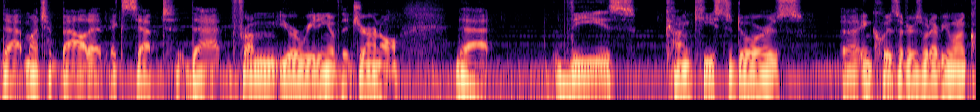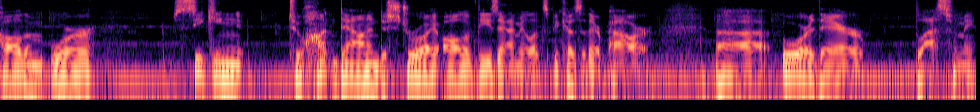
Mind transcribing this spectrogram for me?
that much about it, except that from your reading of the journal, that these conquistadors, uh, inquisitors, whatever you want to call them, were seeking to hunt down and destroy all of these amulets because of their power uh, or their blasphemy.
